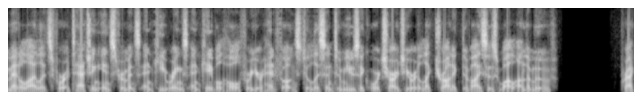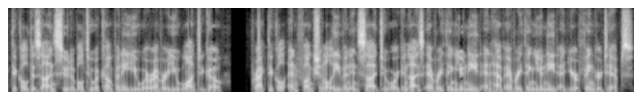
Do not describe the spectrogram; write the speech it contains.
Metal eyelets for attaching instruments and key rings and cable hole for your headphones to listen to music or charge your electronic devices while on the move. Practical design suitable to accompany you wherever you want to go, practical and functional even inside to organize everything you need and have everything you need at your fingertips.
